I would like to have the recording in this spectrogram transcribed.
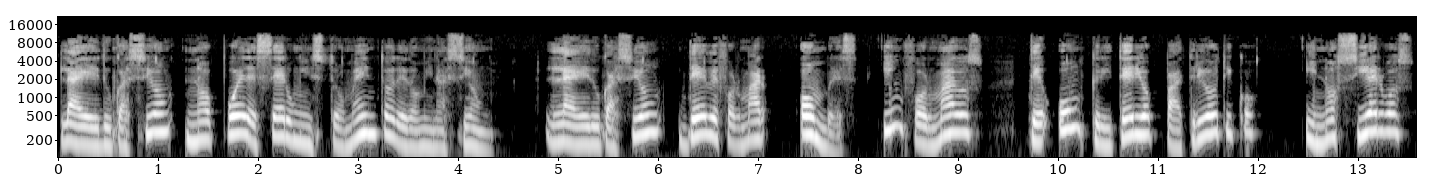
La educación no puede ser un instrumento de dominación. La educación debe formar hombres informados de un criterio patriótico y no siervos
